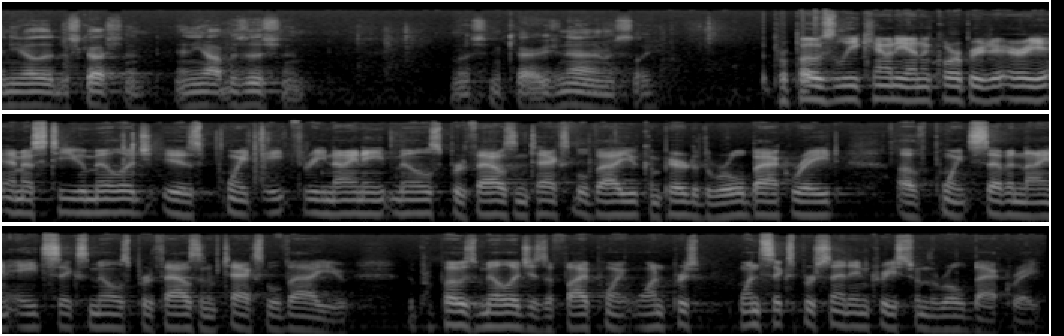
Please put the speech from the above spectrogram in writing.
Any other discussion? Any opposition? Motion carries unanimously. The proposed Lee County unincorporated area MSTU millage is .8398 mils per thousand taxable value compared to the rollback rate of .7986 mils per thousand of taxable value. The proposed millage is a 5.16% increase from the rollback rate.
